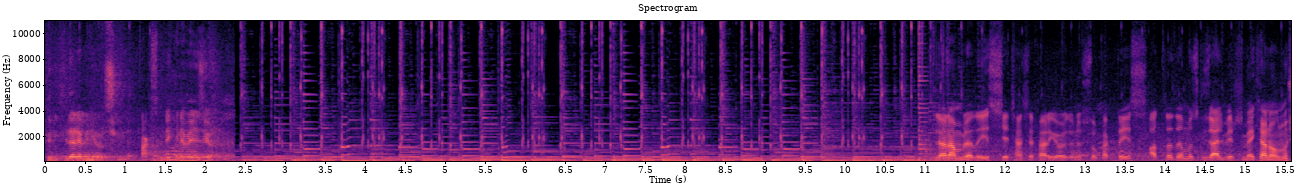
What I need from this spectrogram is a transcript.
Fünikülere biniyoruz şimdi. Taksim'dekine benziyor. Larambra'dayız. Geçen sefer gördüğünüz sokaktayız. Atladığımız güzel bir mekan olmuş.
